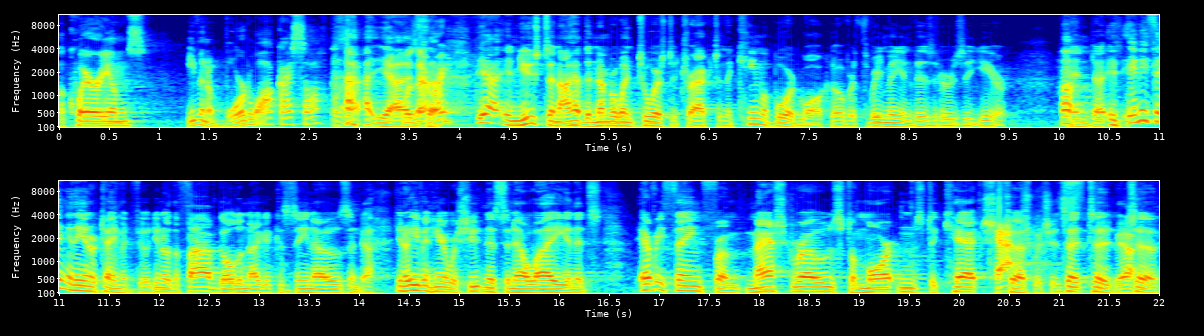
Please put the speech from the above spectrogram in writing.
aquariums, even a boardwalk I saw. Was that, yeah, was that uh, right? Yeah, in Houston, I have the number one tourist attraction, the Kemah Boardwalk, over three million visitors a year. And uh, it, anything in the entertainment field, you know, the five Golden Nugget casinos, and Yeah. you know, even here we're shooting this in L.A. and it's everything from Mastro's to Morton's to Catch, Catch, to, which is- to, to, yeah. to,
